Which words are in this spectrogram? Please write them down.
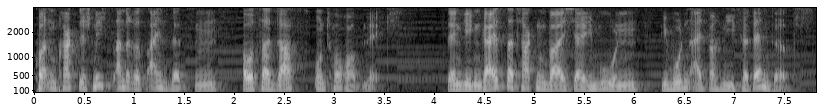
konnten praktisch nichts anderes einsetzen, außer das und Horrorblick. Denn gegen Geistattacken war ich ja immun, die wurden einfach nie verwendet.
